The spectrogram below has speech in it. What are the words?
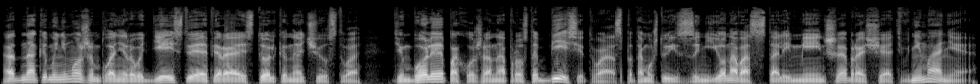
Однако мы не можем планировать действия, опираясь только на чувства. Тем более, похоже, она просто бесит вас, потому что из-за нее на вас стали меньше обращать внимание.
